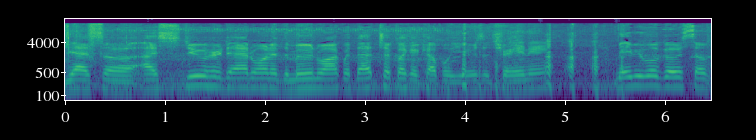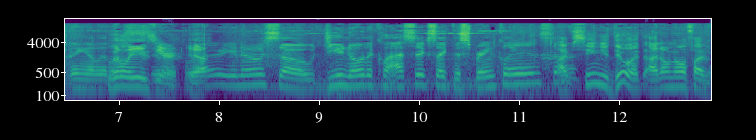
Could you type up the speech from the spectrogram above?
Yeah, so I Stu, her dad wanted the moonwalk, but that took like a couple years of training. Maybe we'll go something a little, Little easier, simpler, You know, so do you know the classics like the sprinkler and stuff? I've seen you do it. I don't know if I've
